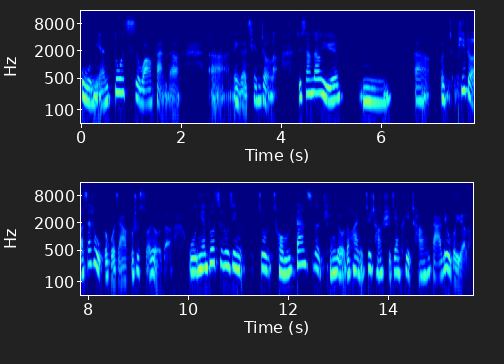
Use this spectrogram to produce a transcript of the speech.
五年多次往返的，呃，那个签证了，就相当于，嗯，呃，我批准了三十五个国家，不是所有的，五年多次入境。就从单次的停留的话，你最长时间可以长达六个月了，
